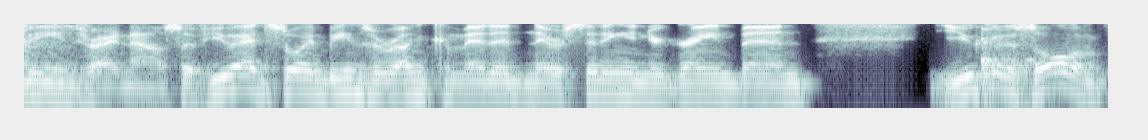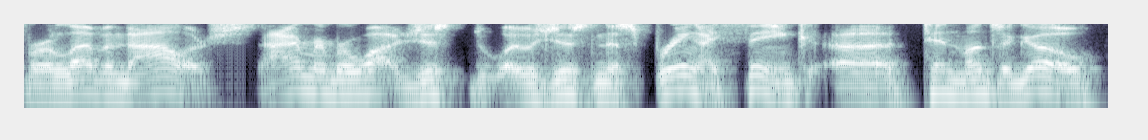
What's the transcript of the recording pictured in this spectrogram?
beans right now. So if you had soybeans that are uncommitted and they were sitting in your grain bin, you could have sold them for eleven dollars. I remember what just it was just in the spring, I think, uh, ten months ago.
